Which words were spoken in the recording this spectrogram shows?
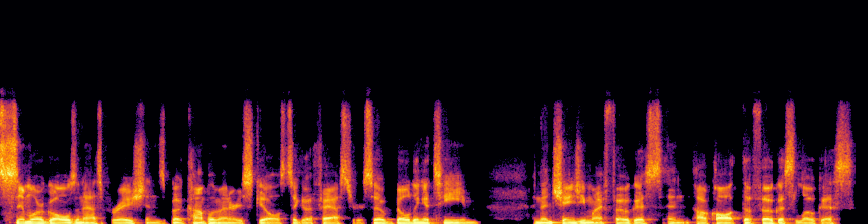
similar goals and aspirations, but complementary skills to go faster. So building a team and then changing my focus, and I'll call it the focus locus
